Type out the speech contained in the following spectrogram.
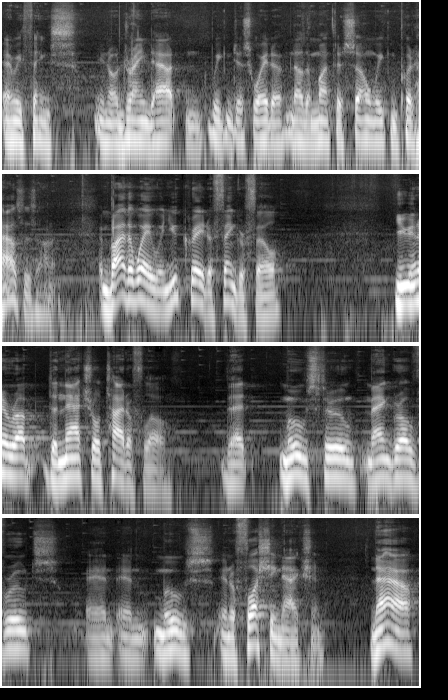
everything's, you know, drained out and we can just wait another month or so and we can put houses on it. And by the way, when you create a finger fill, you interrupt the natural tidal flow that moves through mangrove roots and, and moves in a flushing action. Now,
